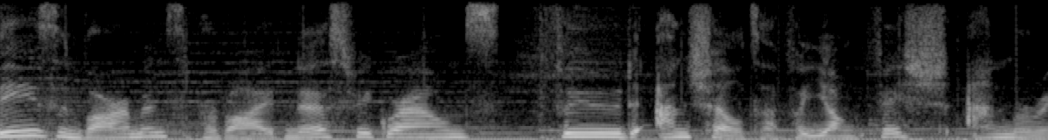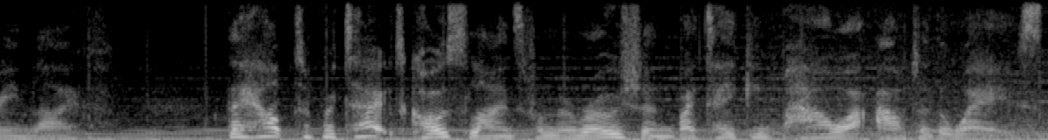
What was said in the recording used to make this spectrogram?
These environments provide nursery grounds, food and shelter for young fish and marine life. They help to protect coastlines from erosion by taking power out of the waves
